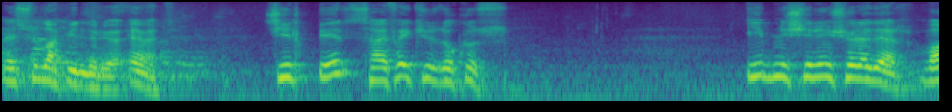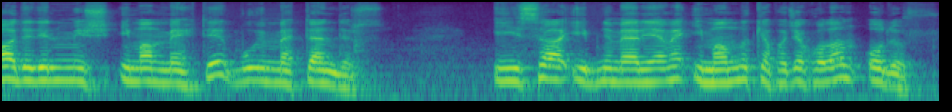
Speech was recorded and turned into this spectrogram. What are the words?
Resulullah bildiriyor. Evet. Cilt 1 sayfa 209. İbn Şirin şöyle der. Vaat edilmiş İmam Mehdi bu ümmettendir. İsa İbni Meryem'e imamlık yapacak olan odur.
